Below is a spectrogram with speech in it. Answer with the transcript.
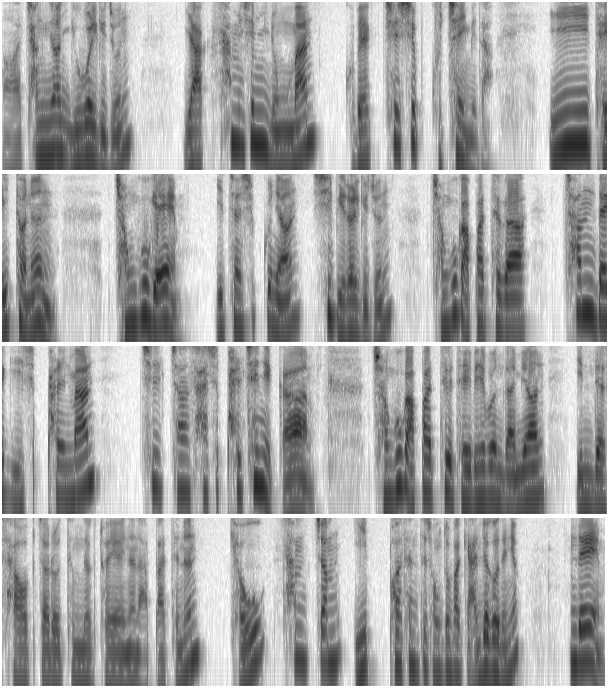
어, 작년 6월 기준 약 36만 979채입니다. 이 데이터는 전국에 2019년 11월 기준 전국 아파트가 1128만 7048채니까 전국 아파트 대비해 본다면 임대사업자로 등록되어 있는 아파트는 겨우 3.2% 정도밖에 안 되거든요. 근데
